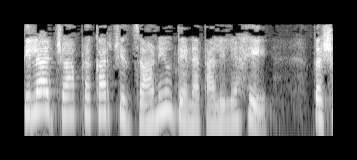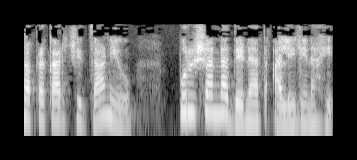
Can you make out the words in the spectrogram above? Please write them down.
तिला ज्या प्रकारची जाणीव देण्यात आलेली आहे तशा प्रकारची जाणीव पुरुषांना देण्यात आलेली नाही.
